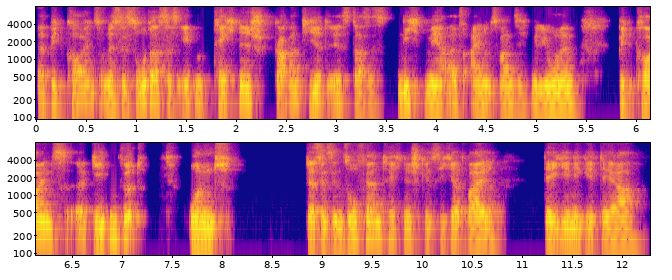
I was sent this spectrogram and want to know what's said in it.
äh, Bitcoins. Und es ist so, dass es eben technisch garantiert ist, dass es nicht mehr als 21 Millionen Bitcoins geben wird. Und das ist insofern technisch gesichert, weil derjenige, der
